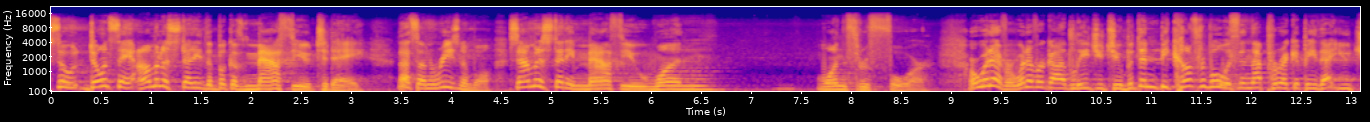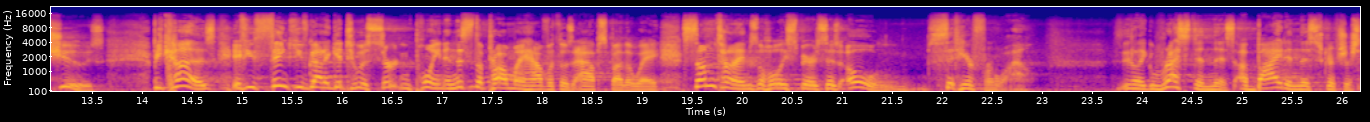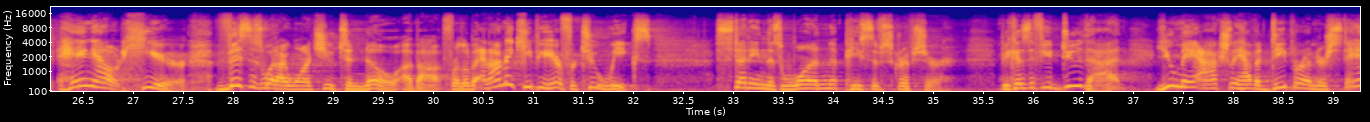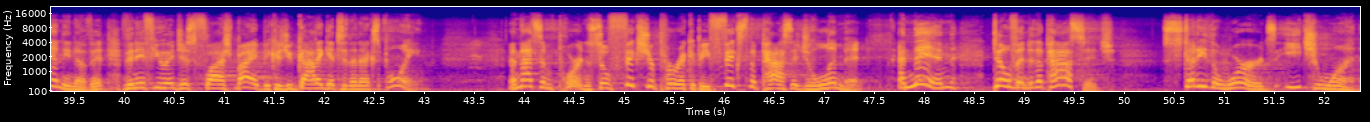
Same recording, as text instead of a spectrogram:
So don't say, I'm going to study the book of Matthew today. That's unreasonable. Say, I'm going to study Matthew 1 1 through 4, or whatever, whatever God leads you to, but then be comfortable within that pericope that you choose. Because if you think you've got to get to a certain point, and this is the problem I have with those apps, by the way, sometimes the Holy Spirit says, Oh, sit here for a while. Like, rest in this, abide in this scripture, hang out here. This is what I want you to know about for a little bit. And I may keep you here for two weeks studying this one piece of scripture. Because if you do that, you may actually have a deeper understanding of it than if you had just flashed by it because you got to get to the next point. And that's important. So fix your pericope, fix the passage limit, and then delve into the passage. Study the words, each one.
